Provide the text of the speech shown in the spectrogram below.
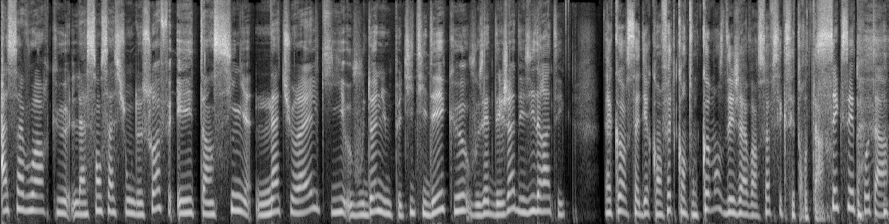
À savoir que la sensation de soif est un signe naturel qui vous donne une petite idée que vous êtes déjà déshydraté. D'accord, c'est-à-dire qu'en fait, quand on commence déjà à avoir soif, c'est que c'est trop tard. C'est que c'est trop tard.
